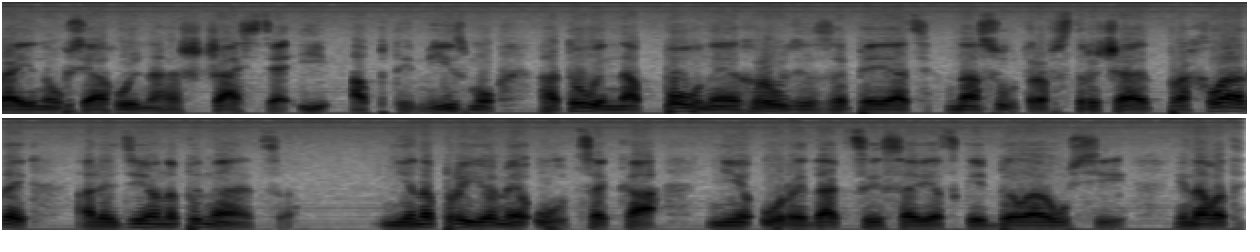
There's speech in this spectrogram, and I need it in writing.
краіну ўсеагульнага шчасця і аптымізму, гатовы на поўныя грудзі запяяць насутра встречают прахладай, але дзе ён апынаецца. Не на прыёме ў ЦК, не ў рэдакцыі савецкай Беларусіі, і нават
